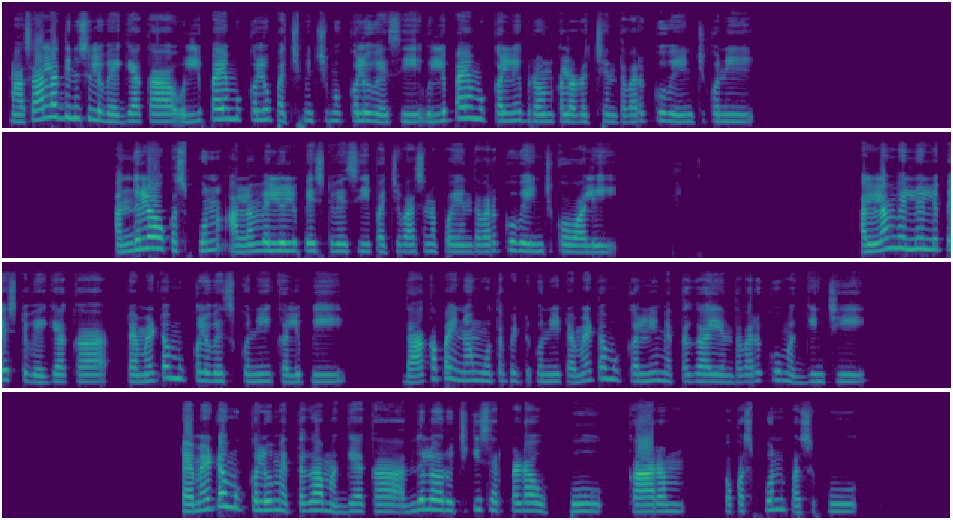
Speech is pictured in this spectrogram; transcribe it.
మసాలా దినుసులు వేగాక ఉల్లిపాయ ముక్కలు పచ్చిమిర్చి ముక్కలు వేసి ఉల్లిపాయ ముక్కల్ని బ్రౌన్ కలర్ వచ్చేంత వరకు వేయించుకొని అందులో ఒక స్పూన్ అల్లం వెల్లుల్లి పేస్ట్ వేసి పచ్చివాసన పోయేంత వరకు వేయించుకోవాలి. అల్లం వెల్లుల్లి పేస్ట్ వేగాక టమాటో ముక్కలు వేసుకొని కలిపి దాకపైన మూత పెట్టుకుని టమాటో ముక్కల్ని మెత్తగా ఎంతవరకు మగ్గించి టమాటో ముక్కలు మెత్తగా మగ్గాక అందులో రుచికి సరిపడా ఉప్పు కారం ఒక స్పూన్ పసుపు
